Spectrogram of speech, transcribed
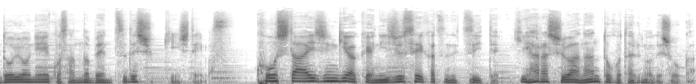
同様に A 子さんのベンツで出勤しています。こうした愛人疑惑や二重生活について、木原氏は何と答えるのでしょうか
